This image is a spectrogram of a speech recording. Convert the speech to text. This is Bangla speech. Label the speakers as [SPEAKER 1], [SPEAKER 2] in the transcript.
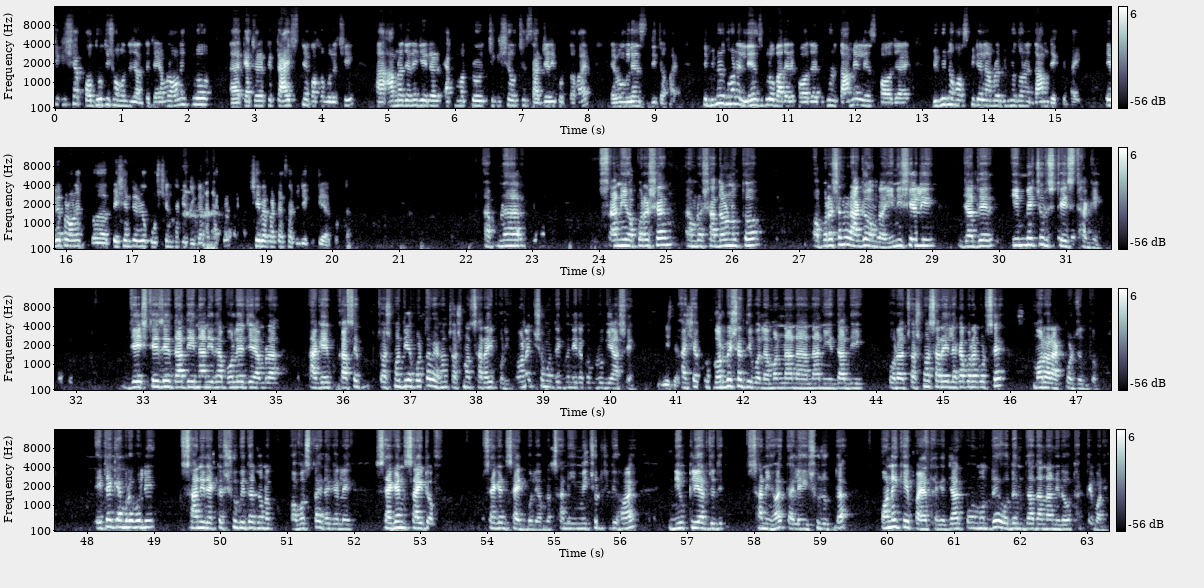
[SPEAKER 1] চিকিৎসা পদ্ধতি সম্বন্ধে জানতে চাই। আমরা অনেকগুলো ক্যাটারাক্টের টাইপস নিয়ে কথা বলেছি। আমরা জানি যে এটার একমাত্র চিকিৎসা হচ্ছে সার্জারি করতে হয় এবং লেন্স দিতে হয়। তো বিভিন্ন ধরনের লেন্সগুলো বাজারে পাওয়া যায়, বিভিন্ন দামের লেন্স পাওয়া যায়, বিভিন্ন হসপিটালে আমরা বিভিন্ন ধরনের দাম দেখতে পাই। এই ব্যাপারে অনেক পেশেন্টেরও কোশ্চেন থাকে, জিজ্ঞাসা থাকে। সেই ব্যাপারটা স্যার যদি একটু ক্লিয়ার করতেন।
[SPEAKER 2] আপনার সানি অপারেশন আমরা সাধারণত অপারেশনের আগেও আমরা ইনিশিয়ালি যাদের ইমেচুর স্টেজ থাকে। যে স্টেজে দাদি নানিরা বলে যে আমরা আগে কাছে চশমা দিয়ে পড়তাম এখন চশমা ছাড়াই পড়ি। অনেক সময় দেখবেন এরকম রুগী আসে। আইসা খুব গর্বের সাথে বলে আমার নানা নানি দাদি ওরা চশমা ছাড়াই লেখাপড়া করছে মরার আগ পর্যন্ত। এটাকে আমরা বলি সানির একটা সুবিধাজনক অবস্থা। এটা গেলে second side of second side বলি আমরা। সানি মেচুর যদি হয় নিউক্লিয়ার যদি সানি হয় তাহলে এই সুযোগটা অনেকে পায়ে থাকে যার মধ্যে ওদের দাদা নানিরাও থাকতে পারে।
